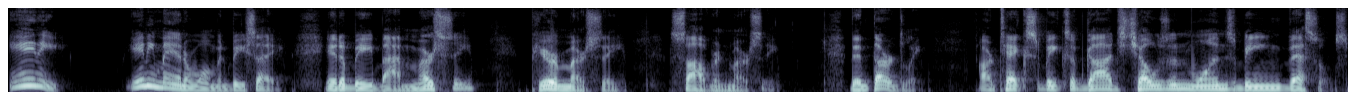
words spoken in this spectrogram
any, any man or woman be saved, it'll be by mercy, pure mercy, sovereign mercy. Then, thirdly, our text speaks of God's chosen ones being vessels.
